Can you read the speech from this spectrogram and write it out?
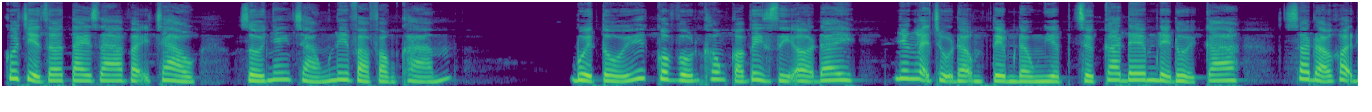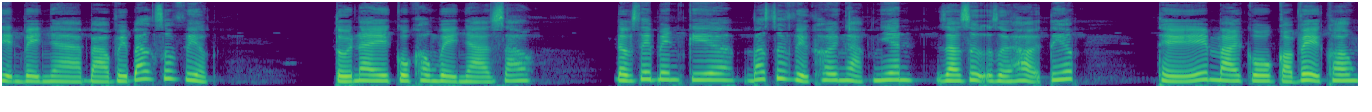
Cô chỉ giơ tay ra vẫy chào, rồi nhanh chóng đi vào phòng khám. Buổi tối, cô vốn không có việc gì ở đây, nhưng lại chủ động tìm đồng nghiệp trực ca đêm để đổi ca, sau đó gọi điện về nhà báo với bác giúp việc. Tối nay cô không về nhà sao? Đầu dây bên kia, bác giúp việc hơi ngạc nhiên, do dự rồi hỏi tiếp. Thế mai cô có về không?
